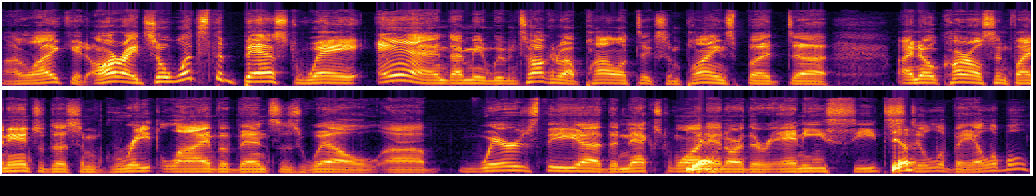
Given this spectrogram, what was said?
I like it. All right. So what's the best way? And I mean, we've been talking about politics and pints, but uh, I know Carlson Financial does some great live events as well. Uh, where's the uh, the next one, yeah. and are there any seats yep. still available?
